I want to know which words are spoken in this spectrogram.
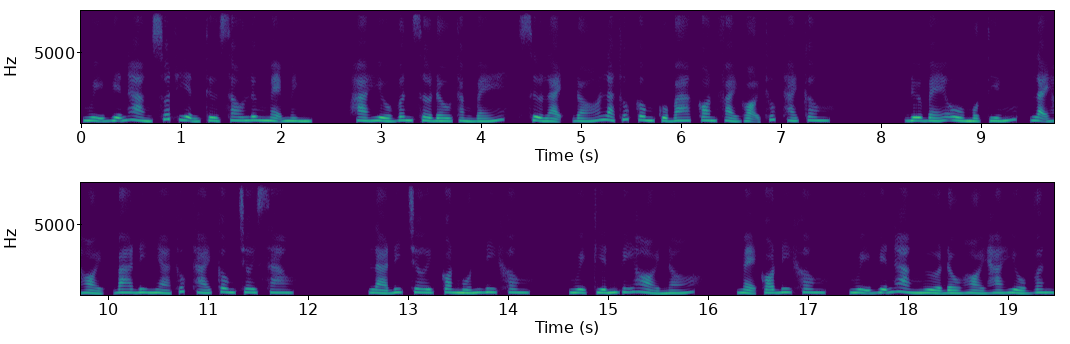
ngụy Viễn Hàng xuất hiện từ sau lưng mẹ mình. Hà Hiểu Vân sờ đầu thằng bé, sửa lại, đó là thúc công của ba con phải gọi thúc thái công. Đứa bé ồ một tiếng, lại hỏi, ba đi nhà thúc thái công chơi sao? Là đi chơi, con muốn đi không? Ngụy Kiến Vĩ hỏi nó, mẹ có đi không? ngụy Viễn Hàng ngửa đầu hỏi Hà Hiểu Vân.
